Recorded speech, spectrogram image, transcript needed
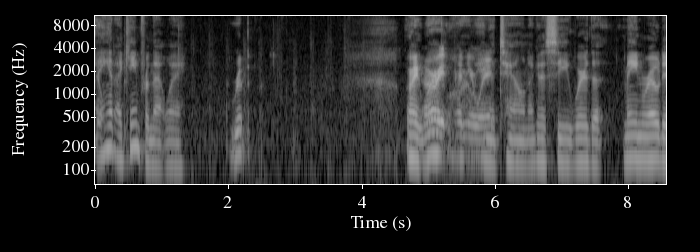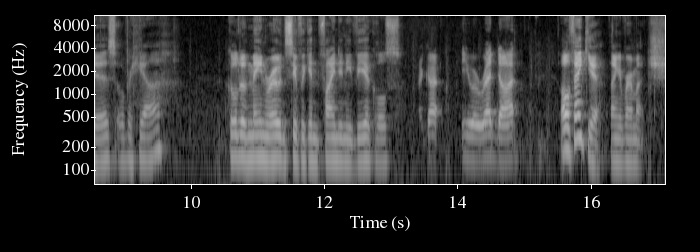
Dang it, I came from that way. Rip. All right, All where, right, heading your way. in the town. I'm gonna see where the main road is over here. Go to the main road and see if we can find any vehicles. I got you a red dot. Oh, thank you. Thank you very much.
